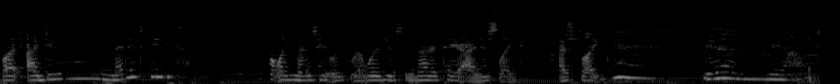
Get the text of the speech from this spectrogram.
but I do meditate. I don't like meditate like religiously meditate. I just like, I just like breathe in, breathe out.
